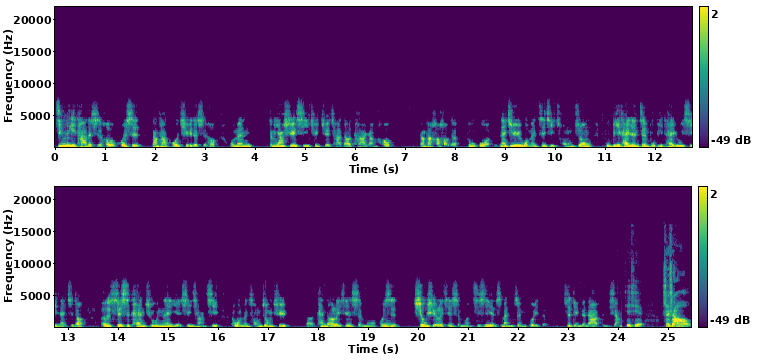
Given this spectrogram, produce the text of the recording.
经历它的时候，或是当它过去的时候，我们怎么样学习去觉察到它，然后让他好好的度过，乃至于我们自己从中不必太认真，不必太入戏，乃至到呃随时看出那也是一场戏，而我们从中去呃看到了一些什么，或是修学了些什么，其实也是蛮珍贵的。这点跟大家分享，谢谢。事实上，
